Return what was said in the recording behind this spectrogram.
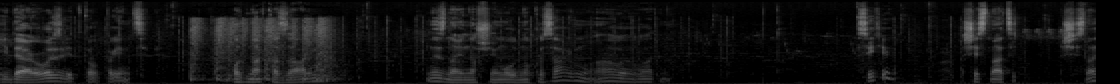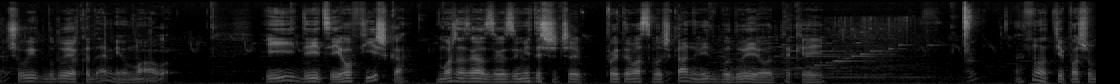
Іде розвідка, в принципі. Одна казарма. Не знаю на що йому одну казарму, але ладно. Скільки? 16. 16 чоловік будує академію, мало. І дивіться, його фішка. Можна зразу зрозуміти, що чи проти вас Вочкан він будує от такий. Ну, типу, щоб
